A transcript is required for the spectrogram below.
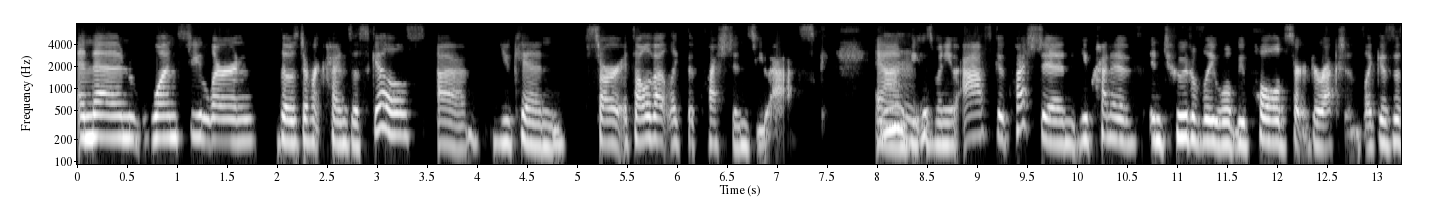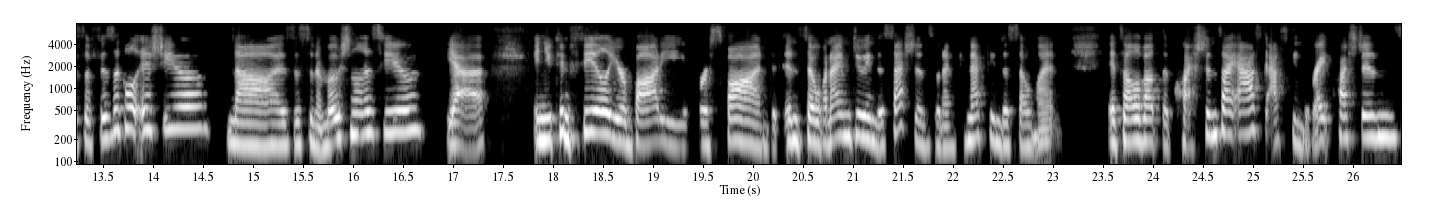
And then once you learn those different kinds of skills, um, you can start. It's all about like the questions you ask. And Mm, because when you ask a question, you kind of intuitively will be pulled certain directions. Like, is this a physical issue? Nah. Is this an emotional issue? Yeah and you can feel your body respond. And so when I'm doing the sessions, when I'm connecting to someone, it's all about the questions I ask, asking the right questions.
